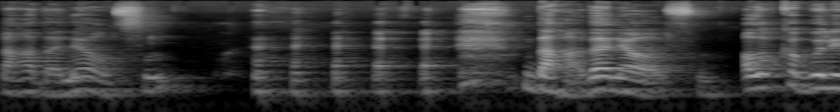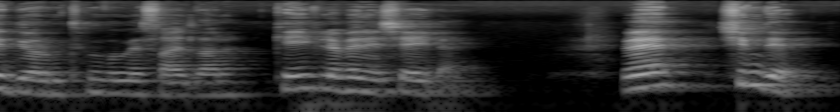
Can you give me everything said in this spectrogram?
Daha da ne olsun? Daha da ne olsun? Alıp kabul ediyorum tüm bu mesajları. Keyifle ve neşeyle. Ve şimdi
